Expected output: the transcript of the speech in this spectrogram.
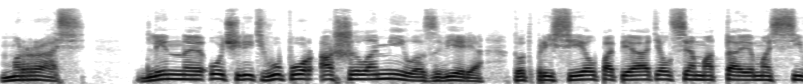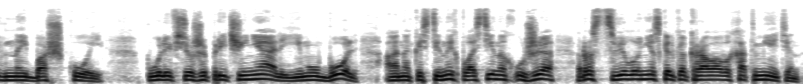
Мразь! Длинная очередь в упор ошеломила зверя. Тот присел, попятился, мотая массивной башкой. Пули все же причиняли ему боль, а на костяных пластинах уже расцвело несколько кровавых отметин.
